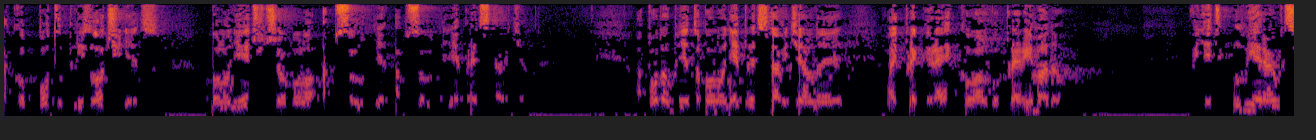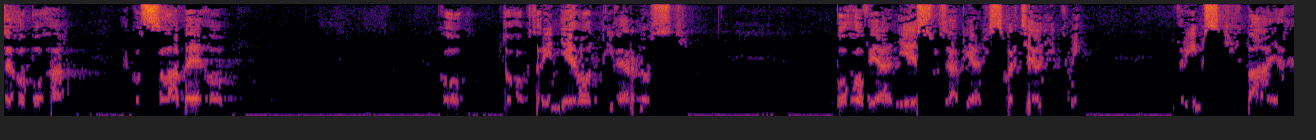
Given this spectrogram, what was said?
ako potupný zločinec, bolo niečo, čo bolo absolútne, absolútne nepredstaviteľné. A podobne to bolo nepredstaviteľné aj pre Grékov alebo pre Rimanov. Vidieť umierajúceho Boha ako slabého, ako toho, ktorý nehodný vernosti. Bohovia nie sú zabíjani smrteľníkmi v rímskych bájach.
